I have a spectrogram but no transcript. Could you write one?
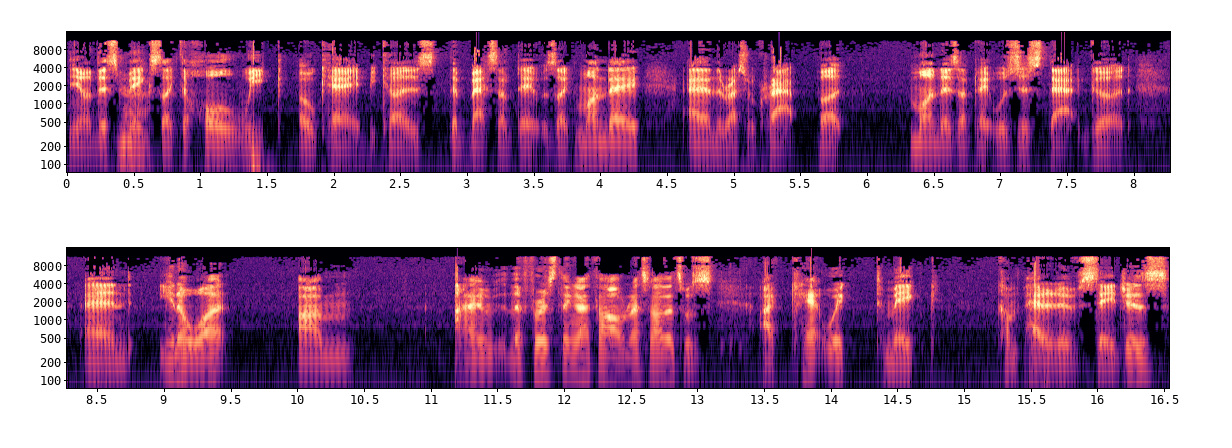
You know, this Yeah. makes like the whole week okay because the best update was like Monday, and the rest were crap. But Monday's update was just that good. And you know what? Um, I the first thing I thought when I saw this was I can't wait to make competitive stages,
